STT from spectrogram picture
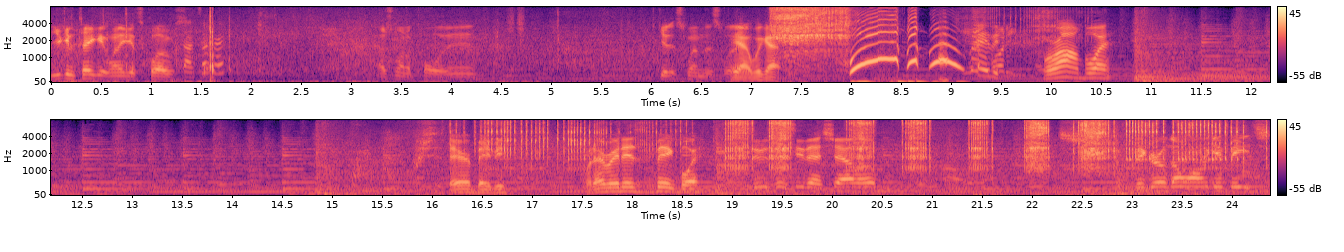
You can take it when it gets close. That's okay. I just want to pull it in. Get it swim this way. Yeah, we got. Woo, baby. buddy. We're on, boy. She's there, baby. Whatever it is, it's big, boy. As soon as they see that shallow, big girl don't want to get beached.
